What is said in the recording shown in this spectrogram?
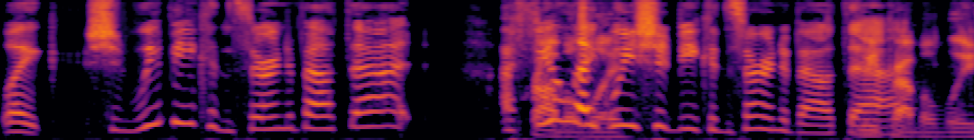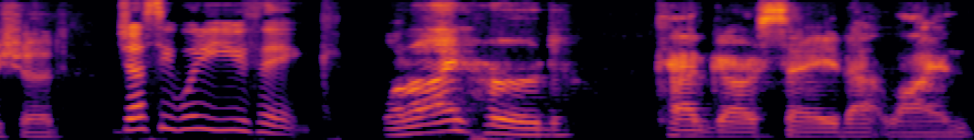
Like, should we be concerned about that? I feel like we should be concerned about that. We probably should. Jesse, what do you think? When I heard Khadgar say that line,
